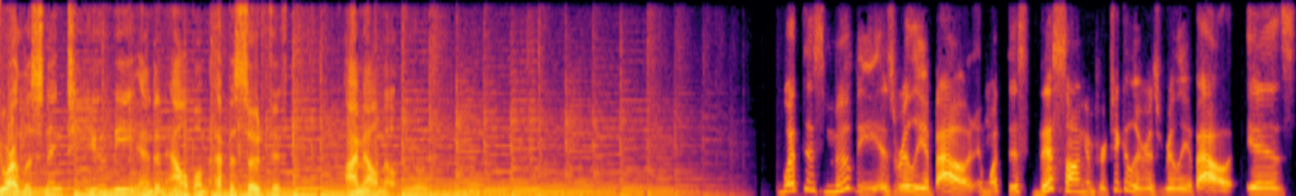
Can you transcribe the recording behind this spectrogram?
You are listening to You, Me, and an Album, episode 50. I'm Al Melchior. What this movie is really about, and what this this song in particular is really about, is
